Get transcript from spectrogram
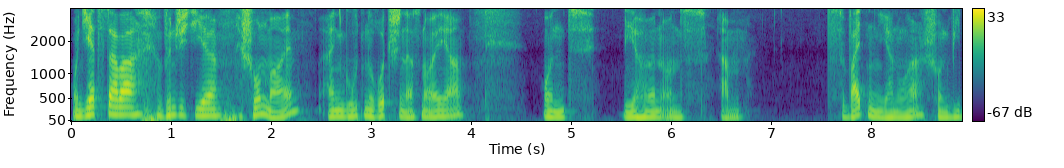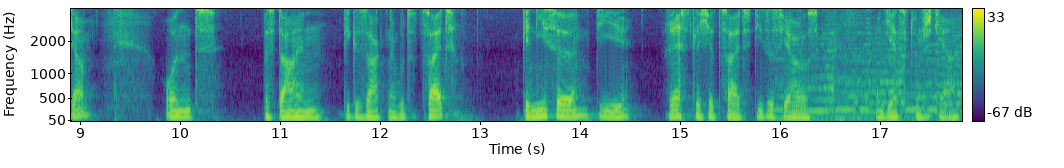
Und jetzt aber wünsche ich dir schon mal einen guten Rutsch in das neue Jahr und wir hören uns am 2. Januar schon wieder. Und bis dahin, wie gesagt, eine gute Zeit. Genieße die restliche Zeit dieses Jahres und jetzt wünsche ich dir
